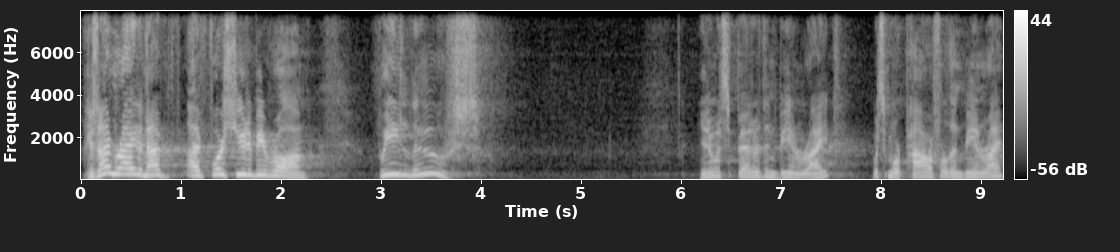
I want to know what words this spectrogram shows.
because I'm right and I've, I've forced you to be wrong, we lose. You know what's better than being right? What's more powerful than being right?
